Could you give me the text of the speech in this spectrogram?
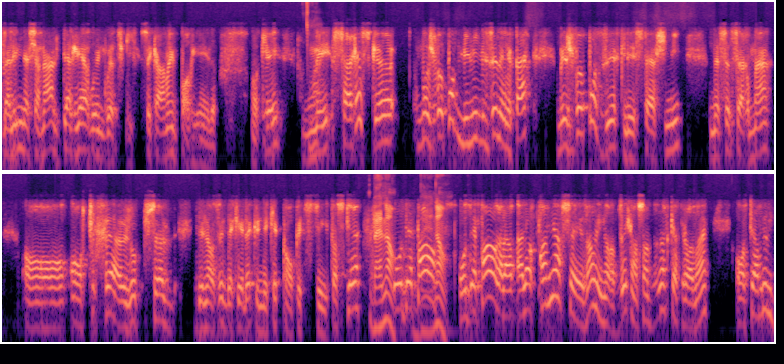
de la Ligue nationale derrière Wayne Gretzky. C'est quand même pas rien, là. OK? Mais ça reste que, moi, je veux pas minimiser l'impact, mais je veux pas dire que les Stachny, nécessairement, ont, ont tout fait à eux autres tout seuls des Nordiques de Québec une équipe compétitive. Parce que, Ben non. au départ, Ben non. au départ, à leur, à leur première saison, les Nordiques, en 79-80, on termine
